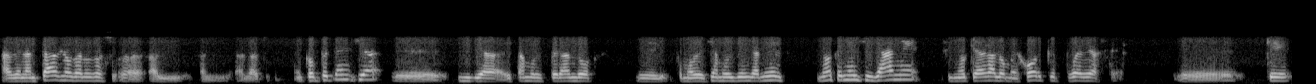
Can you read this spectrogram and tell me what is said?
adelantarnos a, los, a, la competencia y ya estamos esperando, como decía muy bien Daniel, no que Messi gane, sino que haga lo mejor que puede hacer. que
